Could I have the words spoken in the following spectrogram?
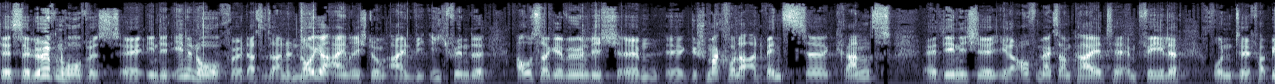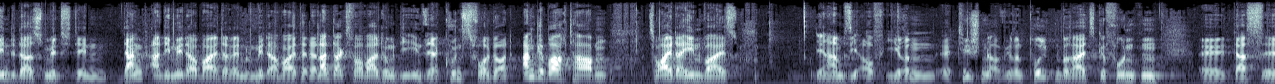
des Löwenhofes äh, in den Innenhof. Äh, das ist eine neue Einrichtung, ein, wie ich finde, außergewöhnlich ähm, äh, geschmackvoller Adventskranz, den ich Ihrer Aufmerksamkeit empfehle und verbinde das mit dem Dank an die Mitarbeiterinnen und Mitarbeiter der Landtagsverwaltung, die ihn sehr kunstvoll dort angebracht haben. Zweiter Hinweis. Den haben Sie auf Ihren Tischen, auf Ihren Pulten bereits gefunden. Das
